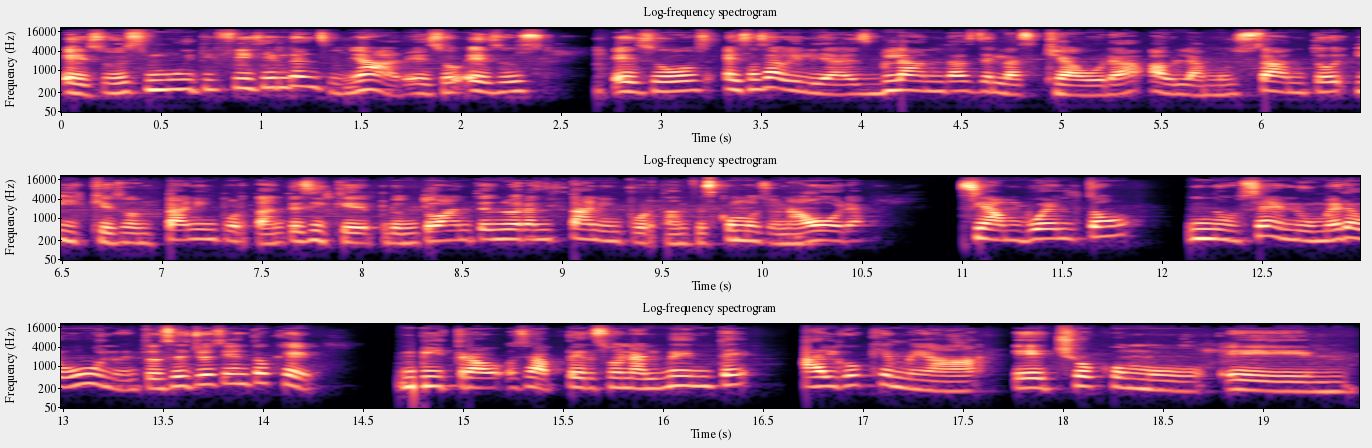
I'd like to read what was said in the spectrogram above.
eso es muy difícil de enseñar, eso, esos, esos, esas habilidades blandas de las que ahora hablamos tanto y que son tan importantes y que de pronto antes no eran tan importantes como son ahora, se han vuelto, no sé, número uno. Entonces yo siento que mi trabajo, o sea, personalmente, algo que me ha hecho como, em,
